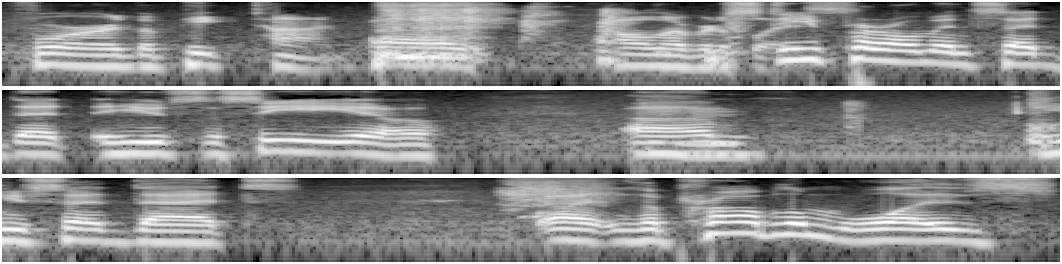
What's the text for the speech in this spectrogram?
for the peak time Uh, all over the Steve place. Steve Perlman said that he's the CEO. Um, He said that uh, the problem was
